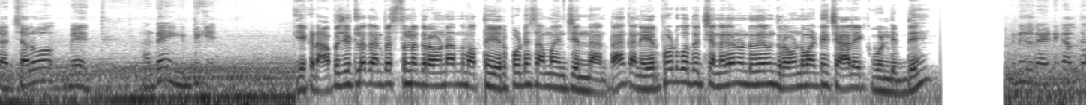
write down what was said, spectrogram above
గచ్చలో బేత్ అంటే ఇంటికి. ఇక్కడ ఆపోజిట్లో కనిపిస్తున్న గ్రౌండ్ అంతా మొత్తం ఎయిర్పోర్ట్ సంబంధించింది అంట కానీ ఎయిర్పోర్ట్ కొద్దిగా చిన్నగానే ఉండదు. కానీ గ్రౌండ్ మట్టి చాలా ఎక్కువ ఉండిద్ది. ఇక్కడ నుంచి రైట్కి వెళ్తే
